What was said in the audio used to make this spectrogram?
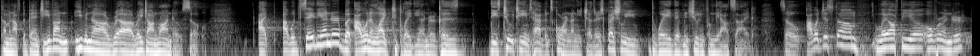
coming off the bench, even even uh, uh, Rajon Rondo. So I I would say the under, but I wouldn't like to play the under because these two teams have been scoring on each other, especially the way they've been shooting from the outside. So I would just um, lay off the uh, over under,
